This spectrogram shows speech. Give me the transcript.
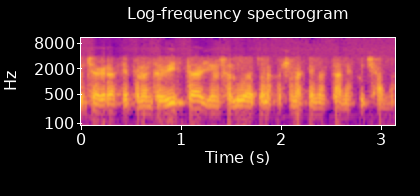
Muchas gracias por la entrevista y un saludo a todas las personas que nos están escuchando.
